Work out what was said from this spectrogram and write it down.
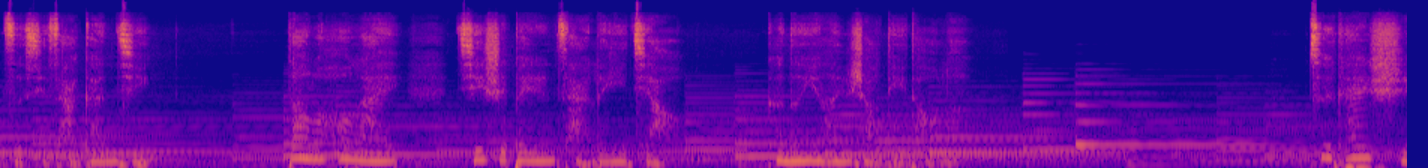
仔细擦干净。”到了后来，即使被人踩了一脚，可能也很少低头了。最开始，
